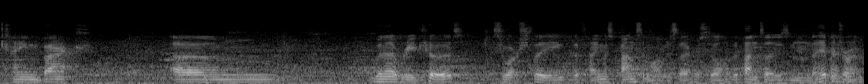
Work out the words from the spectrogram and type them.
came back um, whenever he could to watch the, the famous pantomimes there. We still have the pantos and the hippodrome,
